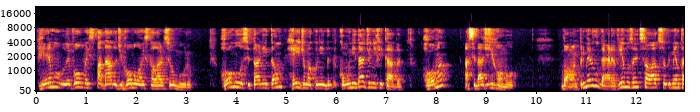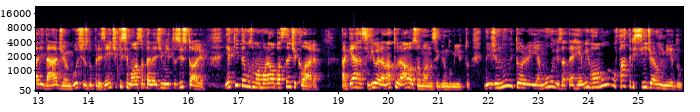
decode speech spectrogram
Remo levou uma espadada de Rômulo ao escalar seu muro. Rômulo se torna então rei de uma comunidade unificada, Roma, a cidade de Rômulo. Bom, em primeiro lugar, havíamos antes falado sobre mentalidade e angústias do presente que se mostra através de mitos e história. E aqui temos uma moral bastante clara. A guerra civil era natural aos romanos, segundo o mito. Desde Númitor e Amúlios até Remo e Rômulo, o fratricídio era um medo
